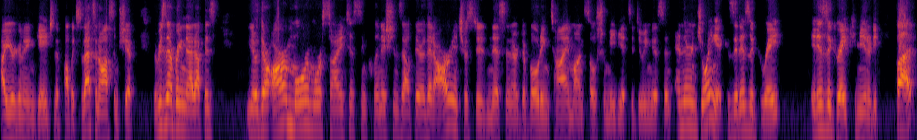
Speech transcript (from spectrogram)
how you're going to engage the public. So that's an awesome shift. The reason I bring that up is, you know, there are more and more scientists and clinicians out there that are interested in this and are devoting time on social media to doing this, and, and they're enjoying it because it is a great, it is a great community. But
